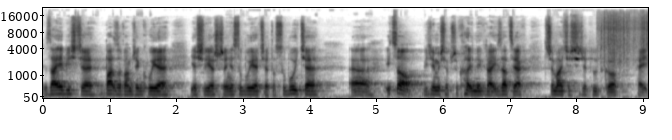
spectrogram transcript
zajebiście, bardzo Wam dziękuję. Jeśli jeszcze nie subujecie, to subujcie. E, I co? Widzimy się przy kolejnych realizacjach. Trzymajcie się cieplutko. Hej!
